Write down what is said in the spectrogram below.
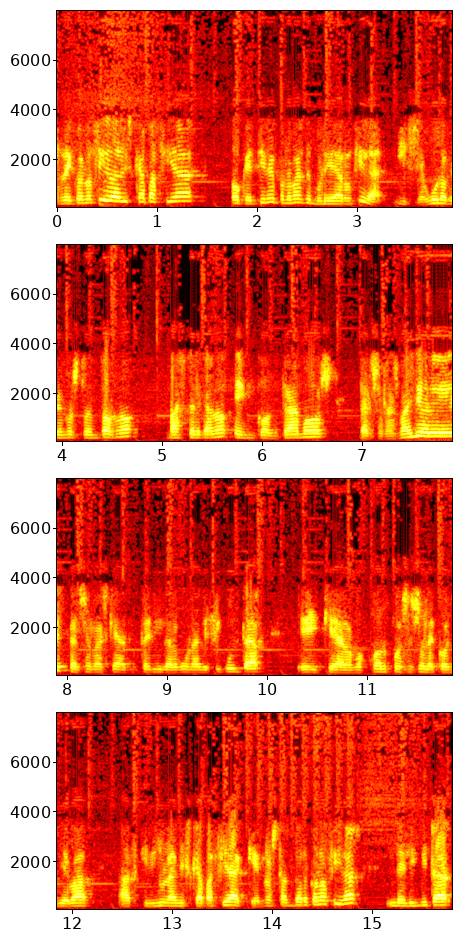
reconocida la discapacidad o que tienen problemas de movilidad reducida. Y seguro que en nuestro entorno más cercano encontramos personas mayores, personas que han tenido alguna dificultad eh, que a lo mejor pues eso le conlleva a adquirir una discapacidad que no es tanto reconocida, le limita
